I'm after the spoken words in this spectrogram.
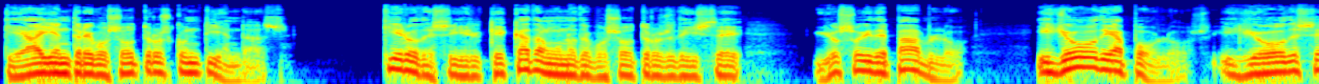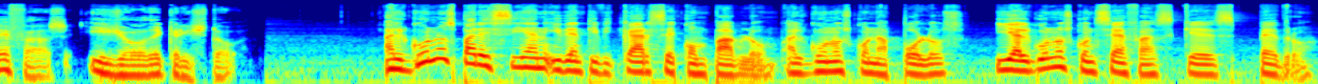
que hay entre vosotros contiendas. Quiero decir que cada uno de vosotros dice, yo soy de Pablo, y yo de Apolos, y yo de Cefas, y yo de Cristo. Algunos parecían identificarse con Pablo, algunos con Apolos y algunos con Cefas, que es Pedro.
